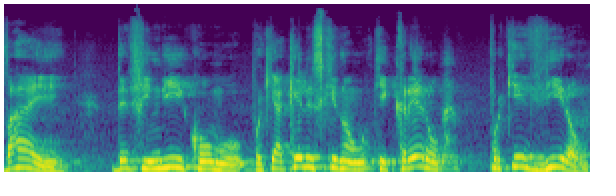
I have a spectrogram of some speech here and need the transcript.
vai definir como, porque aqueles que não que creram porque viram.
